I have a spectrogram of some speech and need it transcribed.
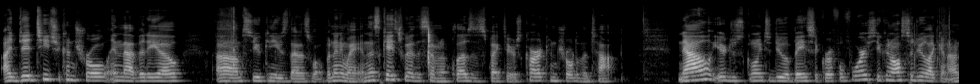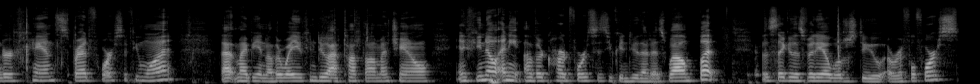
I did teach a control in that video, um, so you can use that as well. But anyway, in this case we have the Seven of Clubs, the Spectator's card, control to the top. Now you're just going to do a basic riffle force. You can also do like an underhand spread force if you want. That might be another way you can do it. I've talked about on my channel. And if you know any other card forces, you can do that as well. But for the sake of this video, we'll just do a riffle force.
